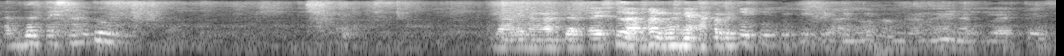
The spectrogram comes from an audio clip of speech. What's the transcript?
Advertise lang to. Dami ng advertise laban nangyari. Ano, hanggang ngayon, advertise.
